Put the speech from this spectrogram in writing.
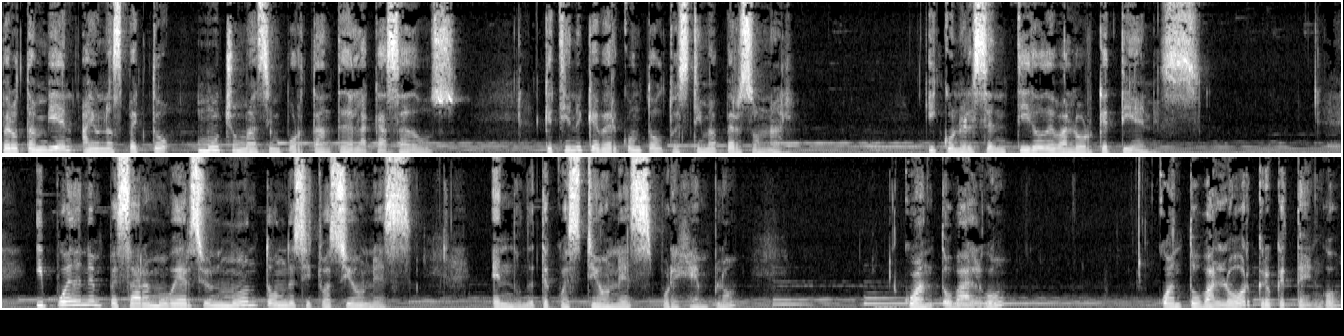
Pero también hay un aspecto mucho más importante de la casa 2 que tiene que ver con tu autoestima personal y con el sentido de valor que tienes y pueden empezar a moverse un montón de situaciones en donde te cuestiones, por ejemplo, cuánto valgo, cuánto valor creo que tengo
